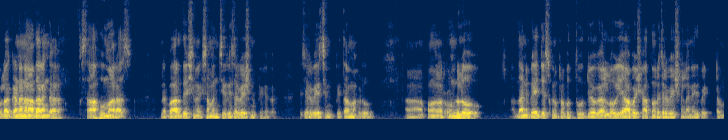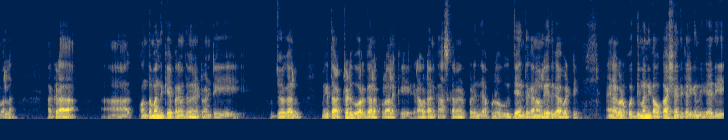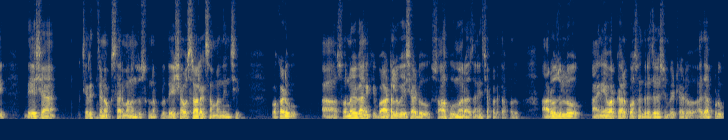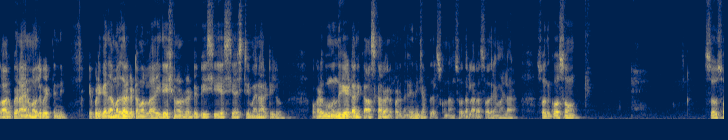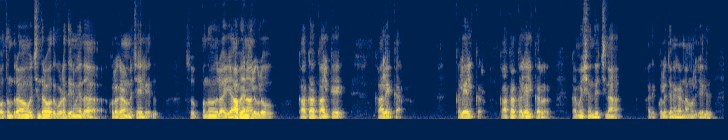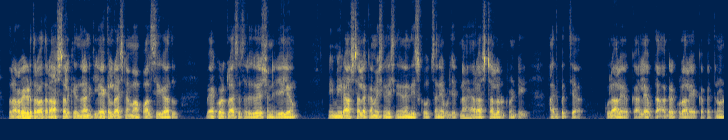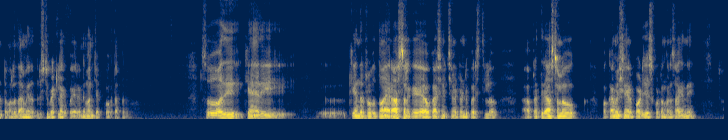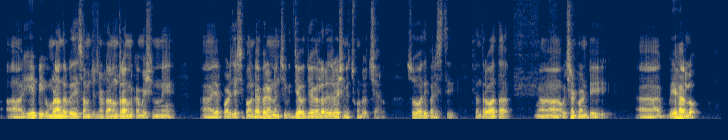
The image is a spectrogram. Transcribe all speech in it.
కుల గణన ఆధారంగా సాహు మహారాజ్ అంటే భారతదేశానికి సంబంధించి రిజర్వేషన్ రిజర్వేషన్ పితామహుడు పంతొమ్మిది వందల రెండులో దాన్ని బేస్ చేసుకున్న ప్రభుత్వ ఉద్యోగాల్లో యాభై శాతం రిజర్వేషన్లు అనేది పెట్టడం వల్ల అక్కడ కొంతమందికే పరిమితమైనటువంటి ఉద్యోగాలు మిగతా అట్టడుగు వర్గాల కులాలకి రావడానికి ఆస్కారం ఏర్పడింది. అప్పుడు విద్య ఇంతగానో లేదు కాబట్టి అయినా కూడా కొద్ది మందికి అవకాశం అయితే కలిగింది. అది దేశ చరిత్రను ఒకసారి మనం చూసుకున్నప్పుడు దేశ అవసరాలకు సంబంధించి ఒక అడుగు స్వర్ణయుగానికి బాటలు వేశాడు సాహు మహారాజ్ అనేది చెప్పక తప్పదు. ఆ రోజుల్లో ఆయన ఏ వర్గాల కోసం రిజర్వేషన్ పెట్టాడో అది అప్పుడు కాకపోయినా ఆయన మొదలుపెట్టింది. ఇప్పటికీ అది అమలు జరగటం వల్ల ఈ దేశంలో ఉన్నటువంటి బీసీ ఎస్సీ ఎస్టీ మైనారిటీలు ఒక అడుగు ముందుకు వేయడానికి ఆస్కారం ఏర్పడదు అనేది నేను చెప్పదలుచుకున్నాను సోదరులారా సోదరిమణులారా సో అందుకోసం సో స్వాతంత్రం వచ్చిన తర్వాత కూడా దీని మీద కులగణన చేయలేదు. సో పంతొమ్మిది వందల యాభై నాలుగులో కాకా కాల్కే కాలేకర్ కలేల్కర్ కాకా కలేల్కర్ కమిషన్ తెచ్చినా అది కుల జనగణన అమలు చేయలేదు. అరవై ఒకటి తర్వాత రాష్ట్రాల కేంద్రానికి లేఖలు రాసినా మా పాలసీ కాదు బ్యాక్వర్డ్ క్లాసెస్ రిజర్వేషన్ చేయలేం మేము మీ రాష్ట్రాల్లో కమిషన్ వేసి నిర్ణయం తీసుకోవచ్చు అని అప్పుడు చెప్పిన ఆ రాష్ట్రాల్లో ఉన్నటువంటి ఆధిపత్య కులాల యొక్క లేకపోతే అగ్ర కులాల యొక్క పెత్తనం ఉండటం వల్ల దాని మీద దృష్టి పెట్టలేకపోయారని మనం చెప్పుకోక తప్పదు. సో అది అది కేంద్ర ప్రభుత్వం ఆ రాష్ట్రాలకి అవకాశం ఇచ్చినటువంటి పరిస్థితుల్లో ప్రతి రాష్ట్రంలో ఒక కమిషన్ ఏర్పాటు చేసుకోవడం కొనసాగింది. ఏపీ ఉమ్మడి ఆంధ్రప్రదేశ్ సంబంధించినప్పుడు అనంతరామన్ కమిషన్ని ఏర్పాటు చేసి పవన్ డెబ్బై రెండు నుంచి విద్యా ఉద్యోగాల్లో రిజర్వేషన్ ఇచ్చుకుంటూ వచ్చారు. సో అది పరిస్థితి. దాని తర్వాత వచ్చినటువంటి బీహార్లో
